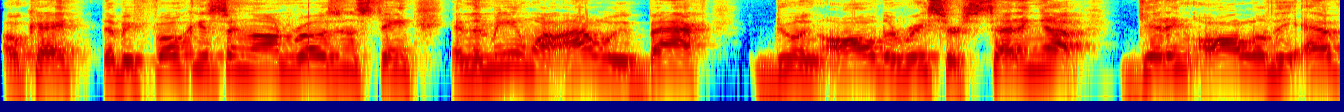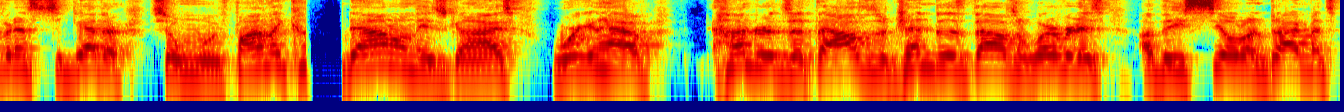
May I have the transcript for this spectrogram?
Okay, they'll be focusing on Rosenstein. In the meanwhile, I will be back doing all the research, setting up, getting all of the evidence together. So when we finally come down on these guys, we're going to have hundreds of thousands or tens of thousands, whatever it is, of these sealed indictments.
